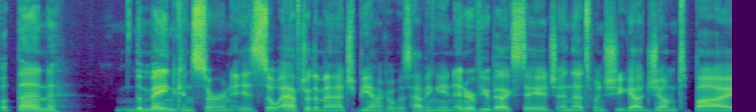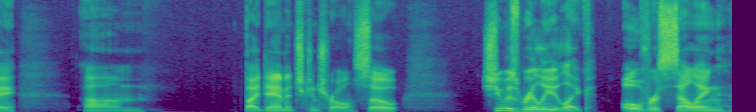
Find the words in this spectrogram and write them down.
But then the main concern is so after the match, Bianca was having an interview backstage, and that's when she got jumped by, um, by damage control. So she was really like overselling.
